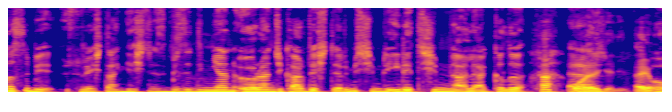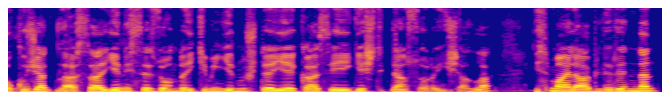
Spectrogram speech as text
Nasıl bir süreçten geçtiniz? Bizi dinleyen öğrenci kardeşlerimiz şimdi iletişimle alakalı Heh, oraya geleyim. Eyvallah. okuyacaklarsa yeni sezonda 2023'te YKS'yi geçtikten sonra inşallah İsmail abilerinden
